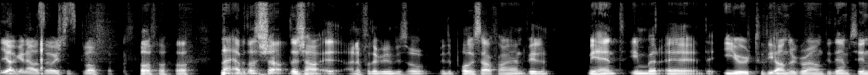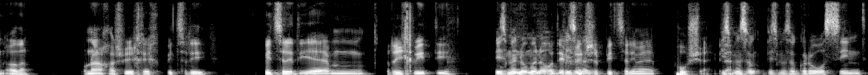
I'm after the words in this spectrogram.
ja, genau, so ist das gelaufen. Voll, voll, voll. Nein, aber das ist auch, das ist auch äh, einer von der Gründe, wieso wir mit dem Podcast angefangen haben, weil wir haben immer äh, the ear to the underground in dem Sinn, oder? Und dann kannst du wirklich ein bisschen, bisschen die ähm, Reichweite Bis wir nur noch, von den bisschen mehr pushen. bis wir, so, bis wir so gross sind,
